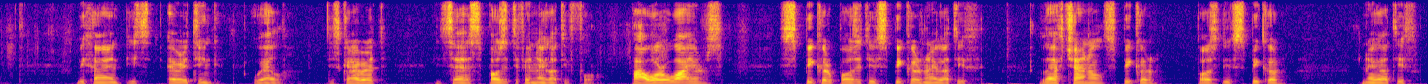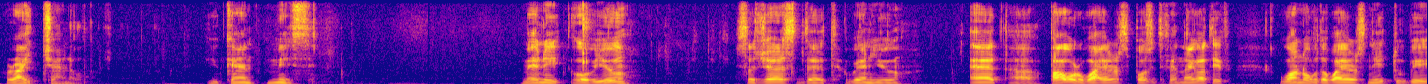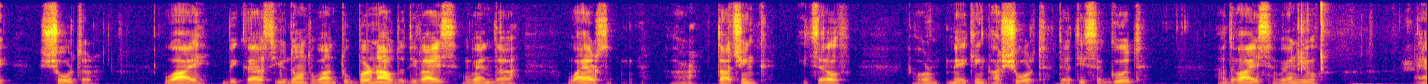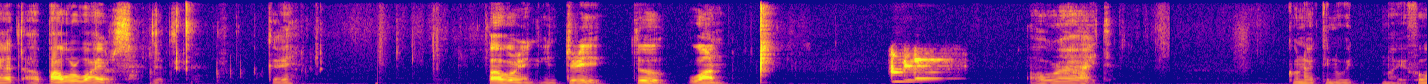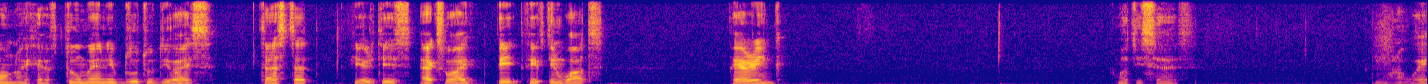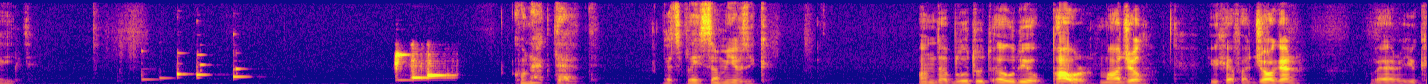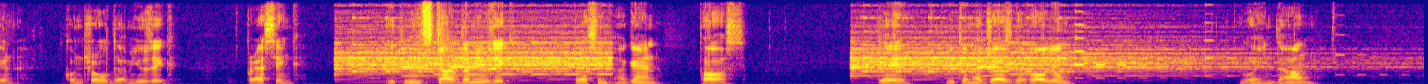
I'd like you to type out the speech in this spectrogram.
Behind is everything well described. It says positive and negative for power wires, speaker positive, speaker negative, left channel, speaker positive, speaker negative, right channel. You can miss. Many of you suggest that when you add uh, power wires, positive and negative, one of the wires need to be shorter. Why? Because you don't want to burn out the device when the wires are touching itself or making a short. That is a good advice when you add uh, power wires. That, okay. Powering in three two one all right Connecting with my phone I have too many Bluetooth device tested. Here it is XYP 15 watts pairing. What it says. I'm gonna wait. Connected. Let's play some music. On the Bluetooth audio power module you have a jogger where you can control the music pressing it will start the music pressing again pause play you can adjust the volume going down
